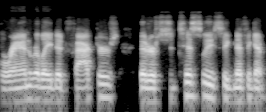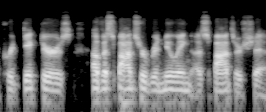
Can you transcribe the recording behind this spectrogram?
brand related factors that are statistically significant predictors of a sponsor renewing a sponsorship.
